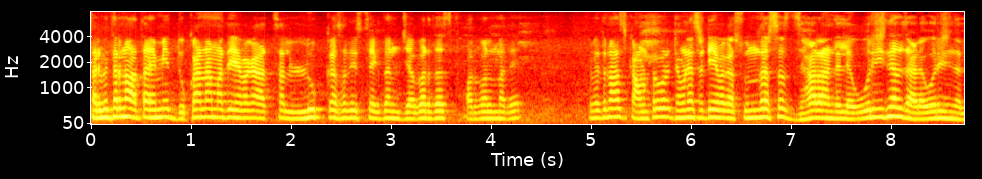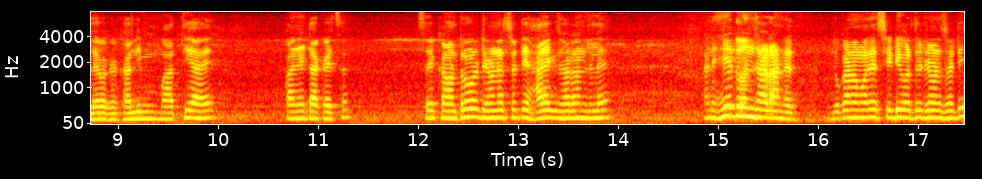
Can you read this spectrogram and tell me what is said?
तर मित्रांनो आता हे मी दुकानामध्ये हे बघा आजचा लुक कसा दिसतो एकदम जबरदस्त फॉर्मलमध्ये तर मित्रांनो आज काउंटरवर ठेवण्यासाठी हे बघा सुंदरसं झाड आणलेलं आहे. ओरिजिनल झाड आहे ओरिजिनल आहे. बघा खाली माती आहे. पाणी टाकायचं. असं हे काउंटरवर ठेवण्यासाठी हा एक झाड आणलेलं आहे. आणि हे दोन झाडं आणलेत. दुकानामध्ये सीडीवरती ठेवण्यासाठी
